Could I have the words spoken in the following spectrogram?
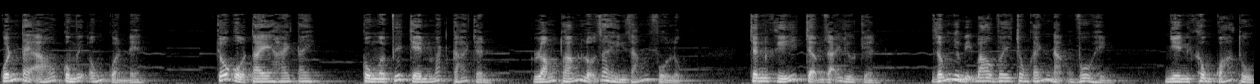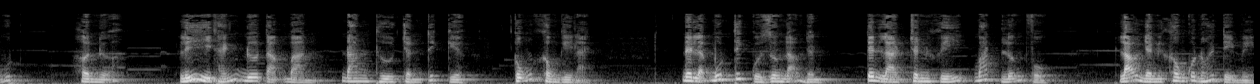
Quấn tay áo cùng với ống quần đen Chỗ cổ tay hai tay, Cùng ở phía trên mắt cá chân, Loáng thoáng lộ ra hình dáng phù lục. Chân khí chậm rãi lưu truyền, Giống như bị bao vây trong gánh nặng vô hình, Nhìn không quá thu hút. Hơn nữa, Lý Hỷ Thánh đưa tạm bàn Đan thư chân tích kia Cũng không ghi lại. Đây là bút tích của Dương Lão Nhân, Tên là chân khí bát lưỡng phù. Lão nhân không có nói tỉ mỉ,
